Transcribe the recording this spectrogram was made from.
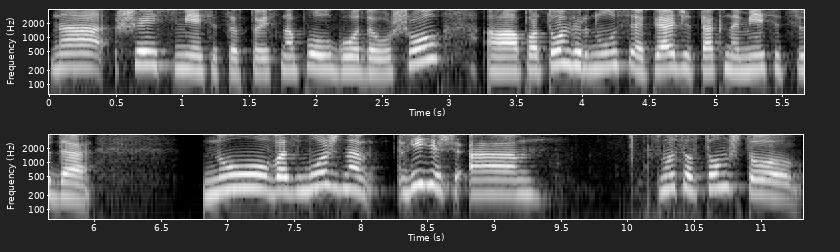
на шесть месяцев, то есть на полгода ушел, а потом вернулся опять же так на месяц сюда. Ну, возможно, видишь, а, смысл в том, что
